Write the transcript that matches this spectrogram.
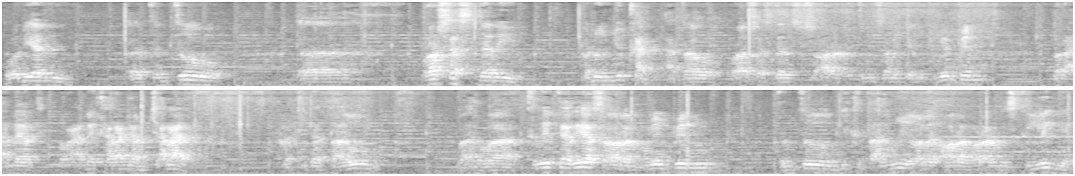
kemudian eh, tentu eh, proses dari penunjukan atau proses dari seseorang itu bisa menjadi pemimpin beraneka ragam cara. Kita tahu bahwa kriteria seorang pemimpin tentu diketahui oleh orang-orang di sekelilingnya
